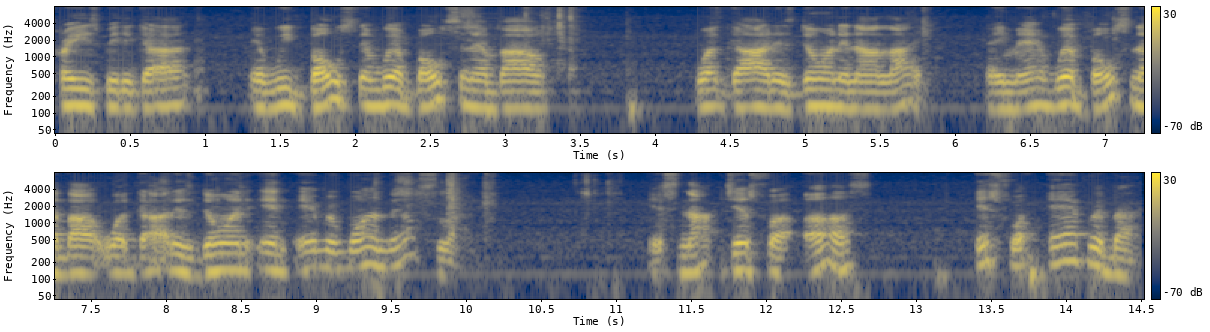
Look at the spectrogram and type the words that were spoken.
Praise be to God. If we boast and we're boasting about what God is doing in our life. Amen. We're boasting about what God is doing in everyone else's life. It's not just for us, it's for everybody.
